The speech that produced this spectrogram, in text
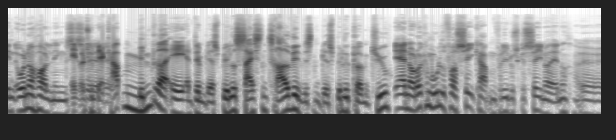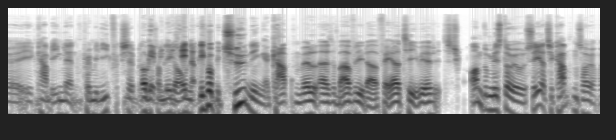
en underholdnings... Det bliver kampen mindre af, at den bliver spillet 16.30, hvis den bliver spillet kl. 20. Ja, når du ikke har mulighed for at se kampen, fordi du skal se noget andet. Øh, en kamp i England, Premier League for eksempel. Okay, som men ligger det handler ikke på betydningen af kampen, vel? Altså bare fordi der er færre tv. Om du mister jo seere til kampen så jo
